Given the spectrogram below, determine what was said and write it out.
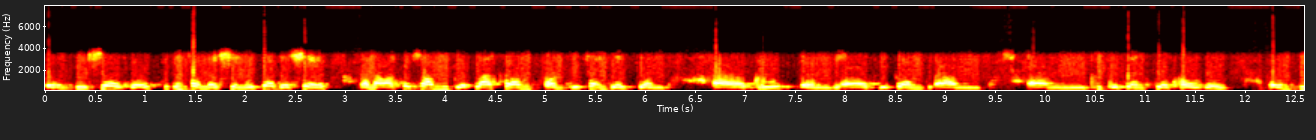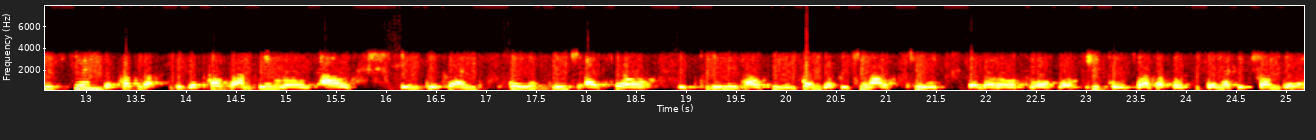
And we share this information, we further share on our social media platforms on different resident uh, groups and uh, different um, um, to different stakeholders. And we've seen the program, the program being rolled out in different schools, which I feel is really helping in terms of reaching out to a lot of, of, of people who are supposed to benefit from the,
